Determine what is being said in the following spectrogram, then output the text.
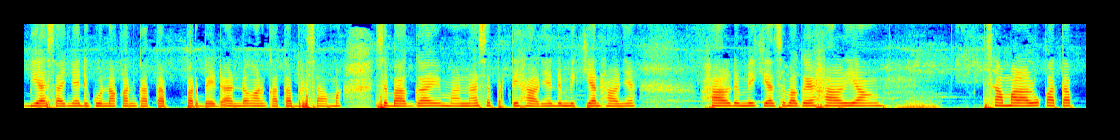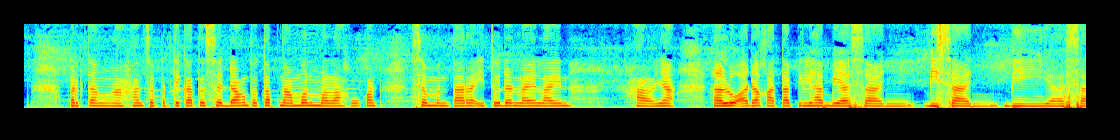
biasanya digunakan kata perbedaan dengan kata bersama sebagaimana seperti halnya demikian halnya hal demikian sebagai hal yang sama lalu kata pertengahan seperti kata sedang tetap namun melakukan sementara itu dan lain-lain halnya. Lalu ada kata pilihan biasa bisa biasa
